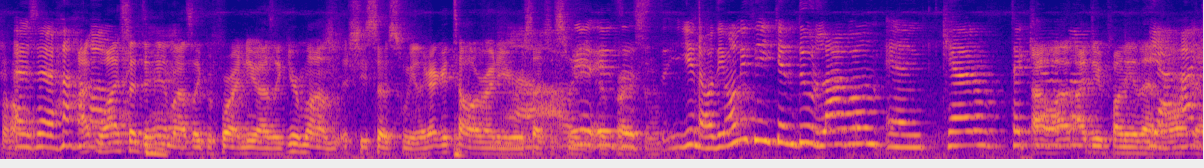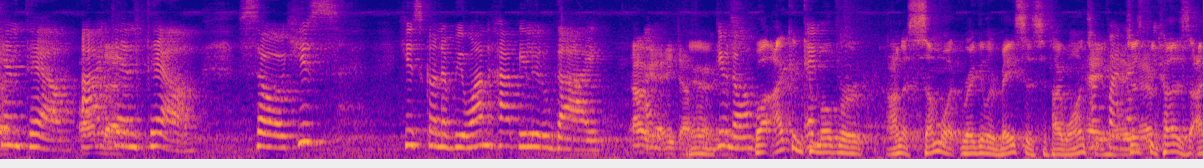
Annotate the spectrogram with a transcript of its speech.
Oh. As a, I, well, I said to him, I was like, before I knew, I was like, your mom, she's so sweet. Like I could tell already you were such a oh, sweet, It- it's person. just, you know, the only thing you can do, love them and care, take oh, care of them. I, I do plenty of that. yeah, all I day. can tell. I day. can tell. So he's he's gonna be one happy little guy. Oh yeah, And, he definitely. You know. Well, I can come And- over on a somewhat regular basis if I want to, Hey, man. just because I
